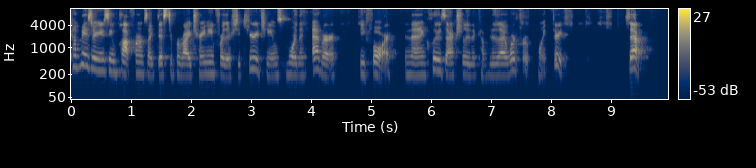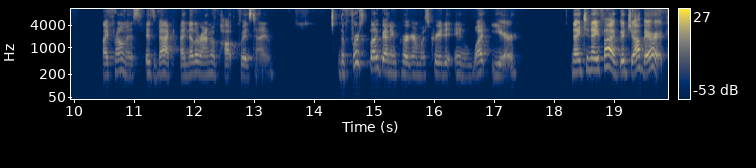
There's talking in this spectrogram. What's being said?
companies are using platforms like this to provide training for their security teams more than ever before. And that includes actually the company that I work for, Point Three. So, like promised, it's back, another round of pop quiz time. The first bug bounty program was created in what year? 1995. Good job, Eric.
